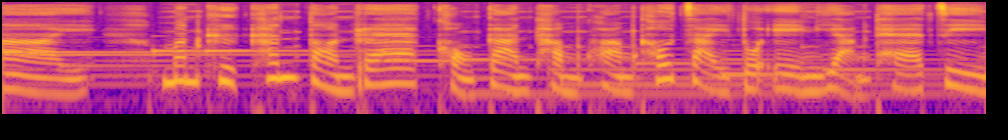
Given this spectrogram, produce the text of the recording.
อาย มันคือขั้นตอนแรกของการทำความเข้าใจตัวเองอย่างแท้จริง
